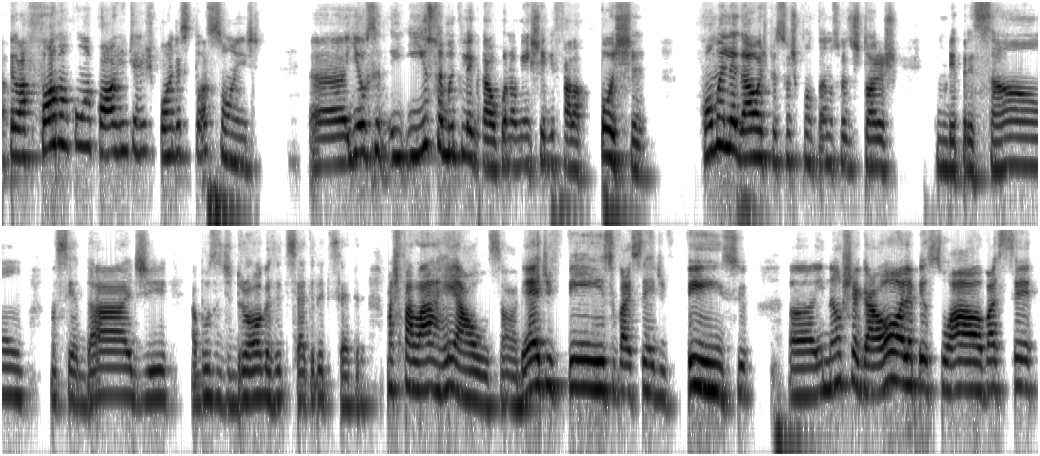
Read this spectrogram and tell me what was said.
pela forma com a qual a gente responde às situações. Uh, e, eu, e isso é muito legal quando alguém chega e fala: Poxa, como é legal as pessoas contando suas histórias com depressão, ansiedade, abuso de drogas, etc, etc. Mas falar real, sabe? É difícil, vai ser difícil, uh, e não chegar, olha, pessoal, vai ser,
